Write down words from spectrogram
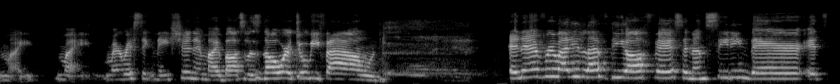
my my my resignation, and my boss was nowhere to be found. And everybody left the office, and I'm sitting there. It's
